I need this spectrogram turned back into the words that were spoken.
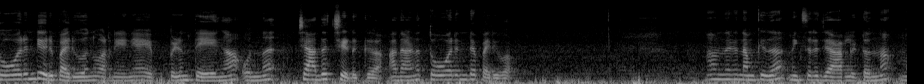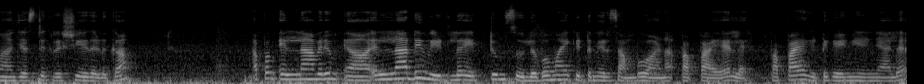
തോരന്റെ ഒരു പരുവം എന്ന് പറഞ്ഞു കഴിഞ്ഞാൽ എപ്പോഴും തേങ്ങ ഒന്ന് ചതച്ചെടുക്കുക. അതാണ് തോരന്റെ പരുവം. അന്നേരം നമുക്കിത് മിക്സിയുടെ ജാറിലിട്ടൊന്ന് ജസ്റ്റ് ക്രഷ് ചെയ്തെടുക്കാം. അപ്പം എല്ലാവരും എല്ലാവരുടെയും വീട്ടിൽ ഏറ്റവും സുലഭമായി കിട്ടുന്ന ഒരു സംഭവമാണ് പപ്പായ അല്ലേ? പപ്പായ കിട്ടിക്കഴിഞ്ഞ് കഴിഞ്ഞാൽ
